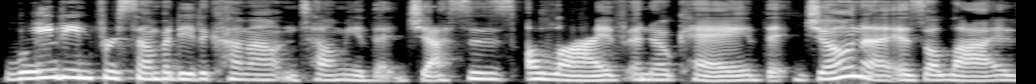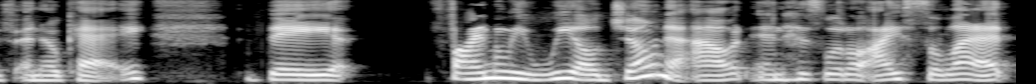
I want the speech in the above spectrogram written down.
waiting for somebody to come out and tell me that Jess is alive and okay, that Jonah is alive and okay. They finally wheel Jonah out in his little isolette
